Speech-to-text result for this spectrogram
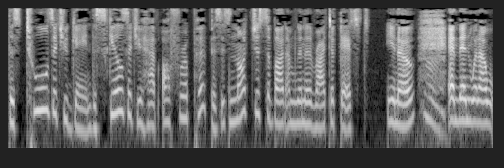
the tools that you gain, the skills that you have are for a purpose. It's not just about, I'm going to write a test, you know, and then when I,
